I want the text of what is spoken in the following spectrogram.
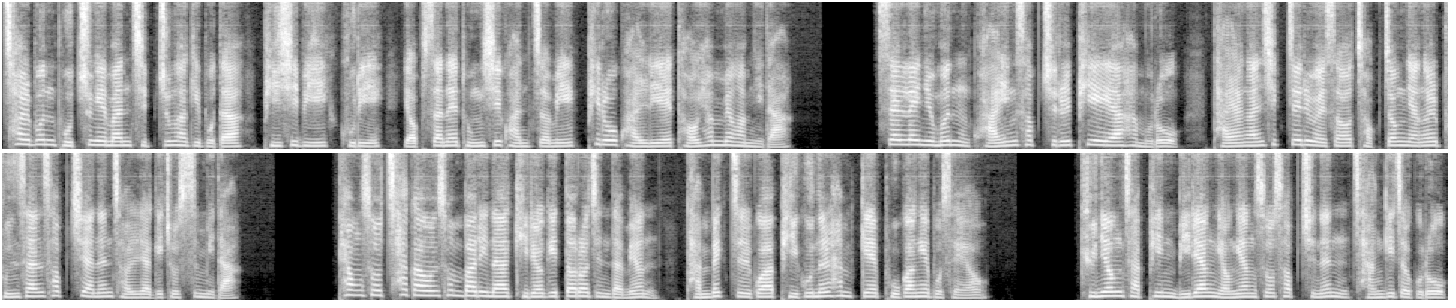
철분 보충에만 집중하기보다 B12, 구리, 엽산의 동시 관점이 피로 관리에 더 현명합니다. 셀레늄은 과잉 섭취를 피해야 하므로 다양한 식재료에서 적정량을 분산 섭취하는 전략이 좋습니다. 평소 차가운 손발이나 기력이 떨어진다면 단백질과 비군을 함께 보강해 보세요. 균형 잡힌 미량 영양소 섭취는 장기적으로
